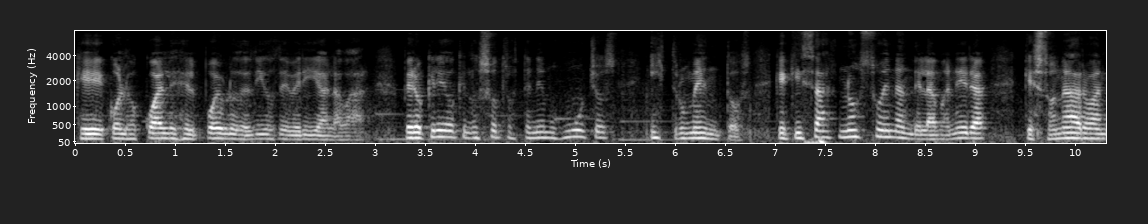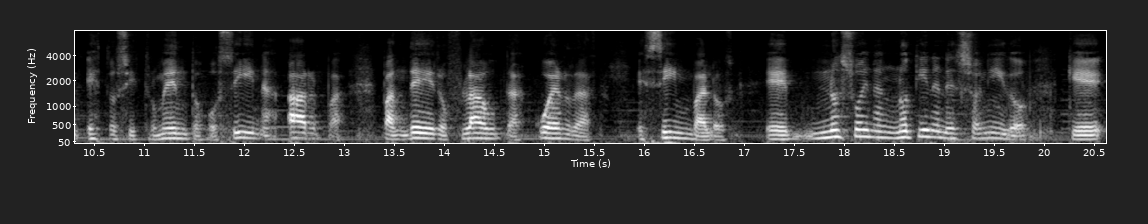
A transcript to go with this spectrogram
que, con los cuales el pueblo de Dios debería alabar. Pero creo que nosotros tenemos muchos instrumentos que quizás no suenan de la manera que sonaban estos instrumentos, bocinas, arpa, panderos, flautas, cuerdas, címbalos, eh, no suenan, no tienen el sonido que,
